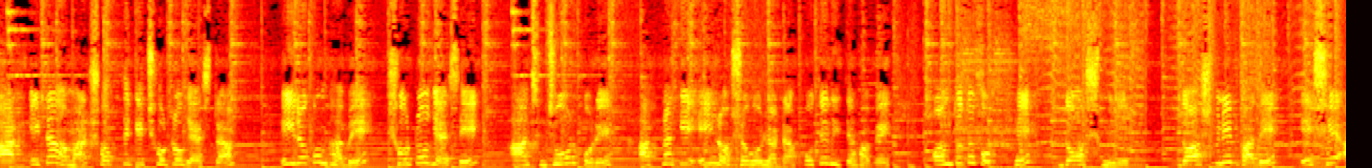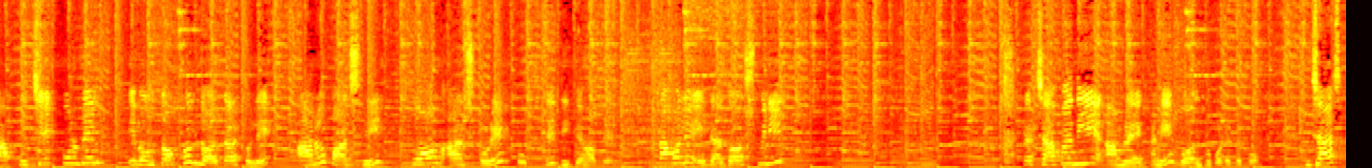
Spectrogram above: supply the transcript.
আর এটা আমার সব থেকে ছোট গ্যাসটা। এইরকম ভাবে ছোট গ্যাসে আঁচ জোর করে আপনাকে এই রসগোল্লাটা হতে দিতে হবে অন্তত পক্ষে দশ মিনিট। দশ মিনিট বাদে এসে আপনি চেক করবেন এবং তখন দরকার হলে আরও পাঁচ মিনিট কম আঁচ করে হতে দিতে হবে। তাহলে এটা দশ মিনিট। চাপা দিয়ে আমরা এখানে বন্ধ করে দেবো। জাস্ট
